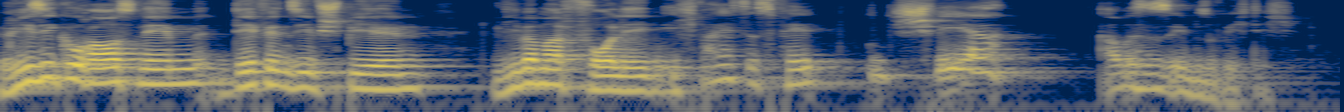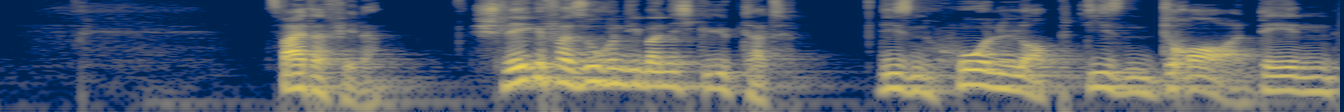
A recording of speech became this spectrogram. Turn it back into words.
Risiko rausnehmen, defensiv spielen, lieber mal vorlegen. Ich weiß, es fällt schwer, aber es ist ebenso wichtig. Zweiter Fehler. Schläge versuchen, die man nicht geübt hat. Diesen hohen Lob, diesen Draw, den,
